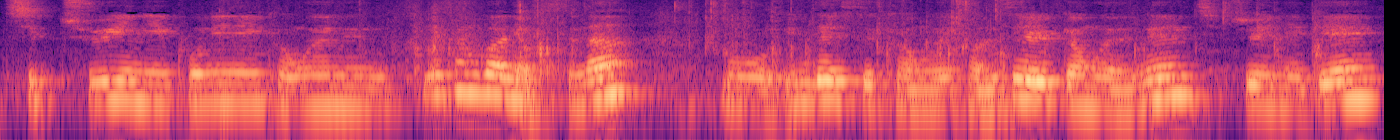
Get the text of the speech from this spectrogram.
집 주인이 본인인 경우에는 크게 상관이 없으나 뭐 임대했을 경우에 전세일 경우에는 집주인에게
